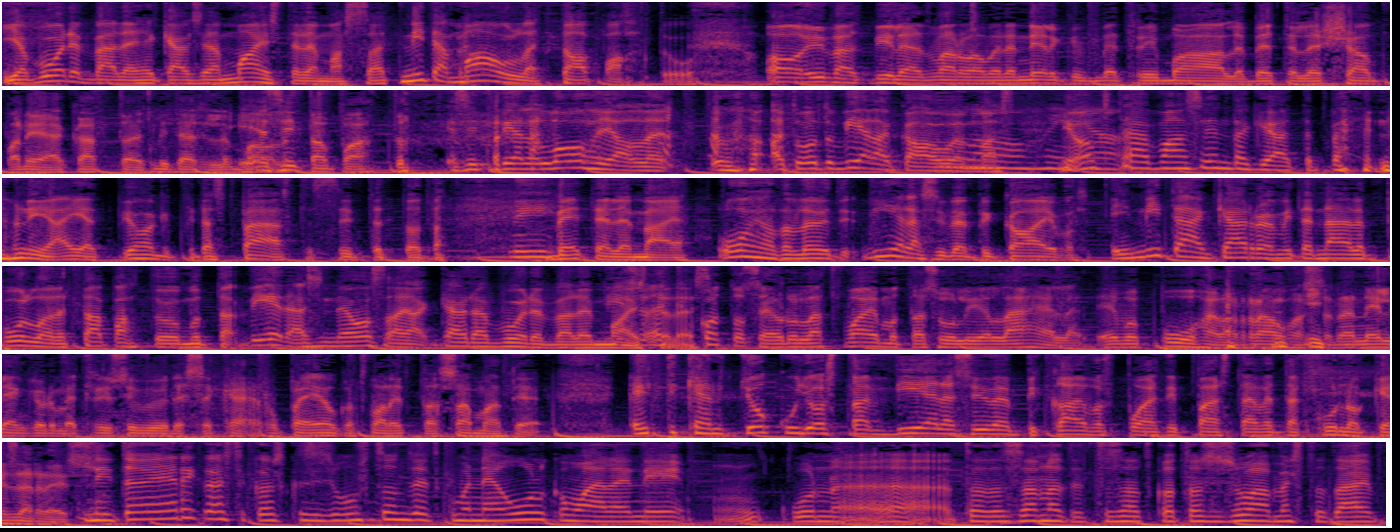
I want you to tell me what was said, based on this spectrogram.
Ja vuoden välein he käy siellä maistelemassa, että mitä maulle tapahtuu. On hyvät bileet varmaan mennä 40 metriä maalle, vetelee champagnea ja katsoa, että mitä sille maalle sit- tapahtuu. Ja sitten vielä Lohjalle tuotu vielä kauemmas. Lohja. Niin onko tämä vaan sen takia, että no niin äijät johonkin pitäisi päästä sitten tota Niin. vetelemään. Ja Lohjalta löytyy vielä syvempi kaivos. Ei mitään kärryä, mitä näille pulloille tapahtuu, mutta viedään sinne osa ja käydään vuoden välein Niin maistelemassa. kotoseudulla, että vaimot asuu liian lähellä. Ei voi puuhailla rauhassa enää 40 metrin syvyydessäkään. Rupeaa joukot valittaa saman tien. Ettikää nyt joku jostain vielä syvempi kaivospojat, niin päästään vetää kunnon kesäreissu. Niin toi on erikoista, koska siis musta tuntuu, että kun menee ulkomaille, niin kun äh, tota sanot, että sä oot kotosi Suomesta tai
